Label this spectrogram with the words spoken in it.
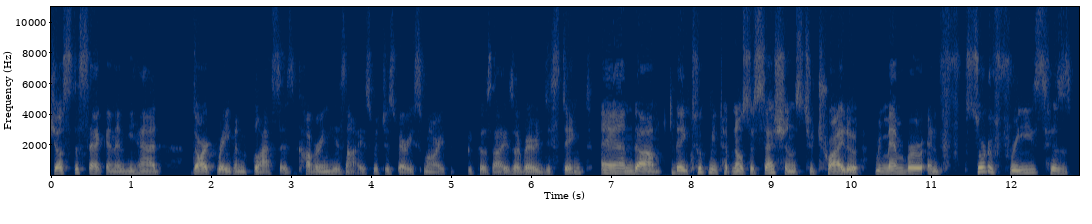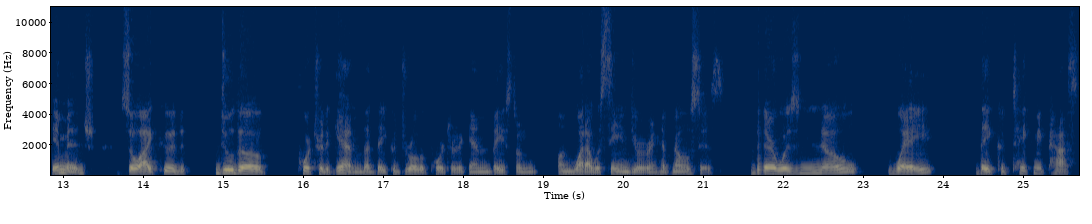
just a second and he had dark Ray-Ban glasses covering his eyes which is very smart because eyes are very distinct. And um, they took me to hypnosis sessions to try to remember and f- sort of freeze his image so i could do the portrait again that they could draw the portrait again based on on what i was seeing during hypnosis. There was no way they could take me past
